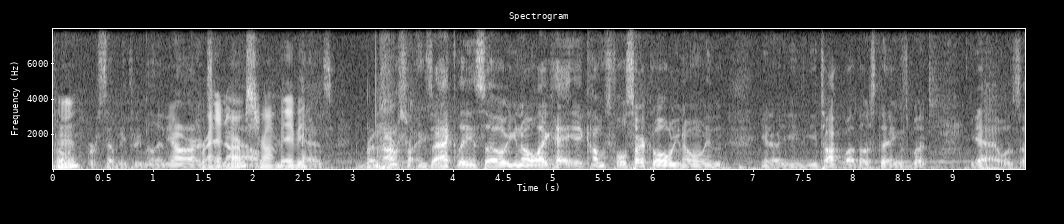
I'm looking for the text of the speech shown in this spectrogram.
throwing for 73 million yards. Brennan Armstrong, baby. Has Brennan Armstrong, exactly. So you know, like, hey, it comes full circle. You know, and you know, you, you talk about those things, but yeah, it was uh,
